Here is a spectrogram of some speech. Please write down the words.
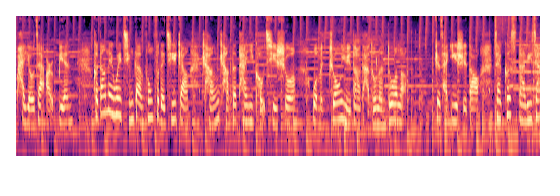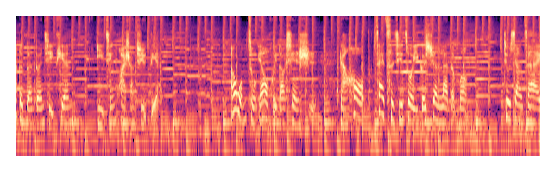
还犹在耳边。可当那位情感丰富的机长长长的叹一口气说：“我们终于到达多伦多了”，这才意识到，在哥斯达黎加的短短几天已经画上句点。而我们总要回到现实，然后再次去做一个绚烂的梦。就像在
